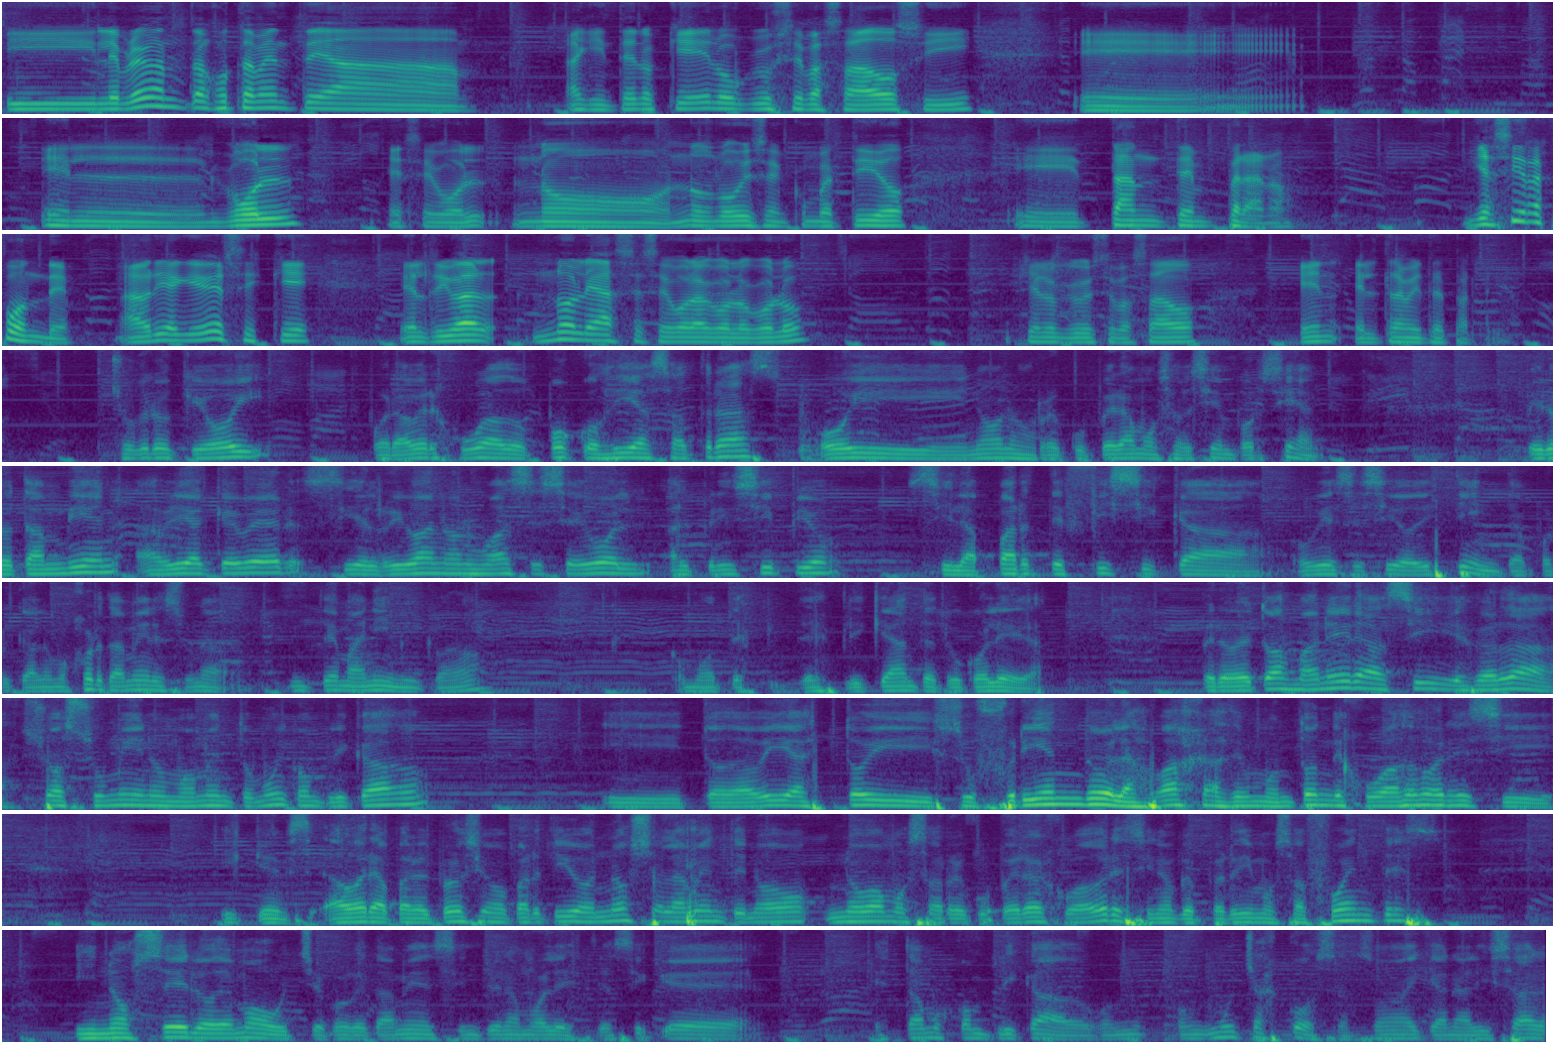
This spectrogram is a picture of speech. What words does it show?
Y le preguntan justamente a, a Quinteros qué es lo que hubiese pasado si eh, el gol, ese gol, no, no lo hubiesen convertido eh, tan temprano. Y así responde. Habría que ver si es que el rival no le hace ese gol a Colo Colo, que es lo que hubiese pasado en el trámite del partido. Yo creo que hoy, por haber jugado pocos días atrás, hoy no nos recuperamos al 100%. Pero también habría que ver si el rival no nos hace ese gol al principio, si la parte física hubiese sido distinta, porque a lo mejor también es un tema anímico, ¿no? Como te, expliqué antes tu colega. Pero de todas maneras, sí, es verdad, yo asumí en un momento muy complicado y todavía estoy sufriendo las bajas de un montón de jugadores y, y que ahora para el próximo partido no solamente no, no vamos a recuperar jugadores, sino que perdimos a Fuentes, y no sé lo de Mouche, porque también sintió una molestia. Así que estamos complicados con, muchas cosas. Hay que analizar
